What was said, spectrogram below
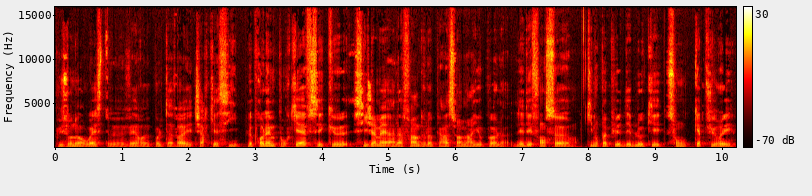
plus au nord-ouest euh, vers Poltava et Tcherkassy. Le problème pour Kiev, c'est que si jamais à la fin de l'opération à Mariupol, les défenseurs qui n'ont pas pu être débloqués sont capturés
